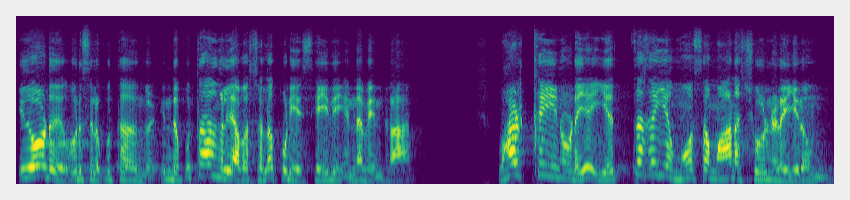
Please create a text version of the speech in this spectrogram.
இதோடு ஒரு சில புத்தகங்கள். இந்த புத்தகங்களில் அவர் சொல்லக்கூடிய செய்தி என்னவென்றால் வாழ்க்கையினுடைய எத்தகைய மோசமான சூழ்நிலையிலும்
